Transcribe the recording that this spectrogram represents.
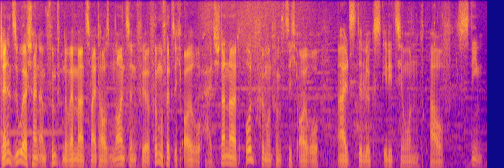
Planet Zoo erscheint am 5. November 2019 für 45 Euro als Standard und 55 Euro als Deluxe-Edition auf Steam.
